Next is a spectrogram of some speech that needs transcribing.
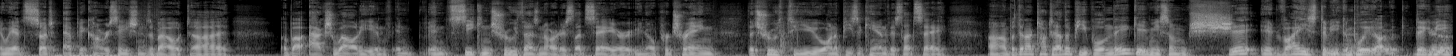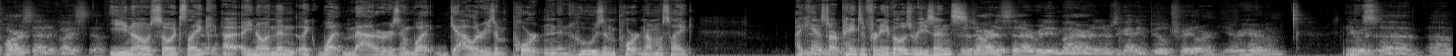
and we had such epic conversations about uh, about actuality and, and and seeking truth as an artist, let's say, or you know portraying the truth to you on a piece of canvas, let's say. Uh, but then I talked to other people and they gave me some shit advice to be complete You uh, gotta- to be gotta parse that advice stuff. you know so it's like Yeah. uh, you know and then like what matters and what gallery's important and who's important i'm almost like i can't start painting for any of those reasons There's artists that I really admire. There's a guy named Bill Traylor. You ever hear of him? He was uh, uh,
